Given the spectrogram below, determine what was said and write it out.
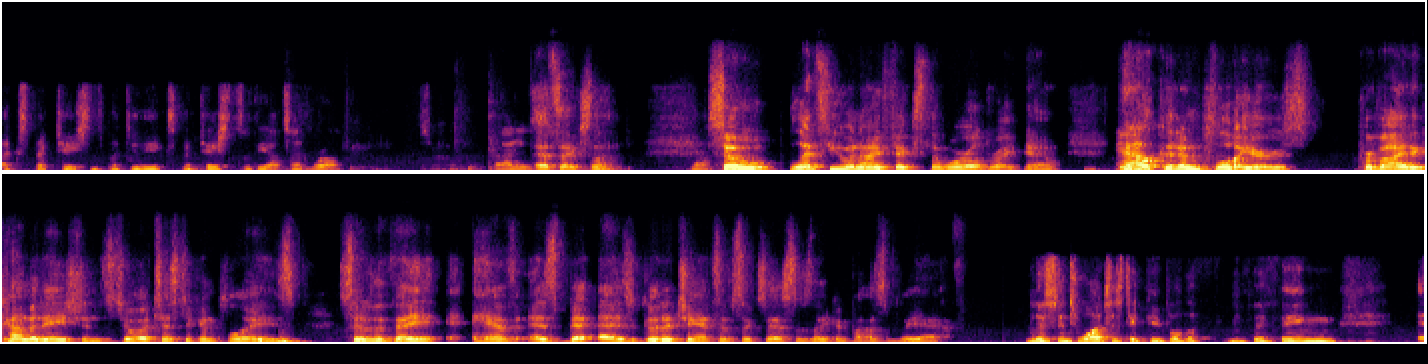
expectations, but to the expectations of the outside world. So that is That's excellent. Yeah. So let's you and I fix the world right now. How could employers provide accommodations to autistic employees so that they have as be- as good a chance of success as they could possibly have? listen to autistic people. The the thing, uh,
